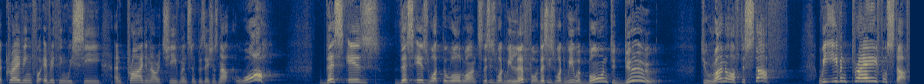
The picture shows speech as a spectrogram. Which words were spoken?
a craving for everything we see, and pride in our achievements and possessions. Now, whoa! This is, this is what the world wants. This is what we live for. This is what we were born to do to run after stuff. We even pray for stuff.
